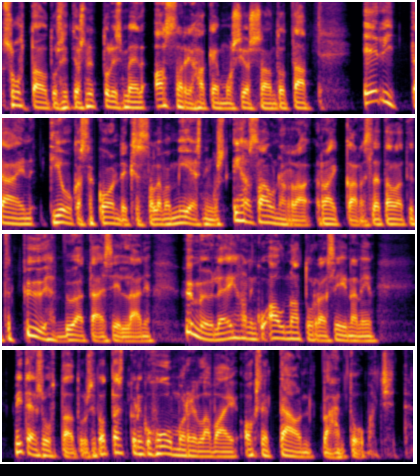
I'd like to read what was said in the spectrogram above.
suhtautuisit, jos nyt tulisi meille assarihakemus, jossa on tota erittäin tiukassa kondiksessa oleva mies, niin kuin ihan saunan ra- raikkaana sillä tavalla, että pyyhe vyötäisillään ja hymyilee ihan niin kuin au natural siinä, niin miten suhtautuisit? Ottaisitko niin kuin huumorilla vai onko se, että tämä on nyt vähän too much sitten?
